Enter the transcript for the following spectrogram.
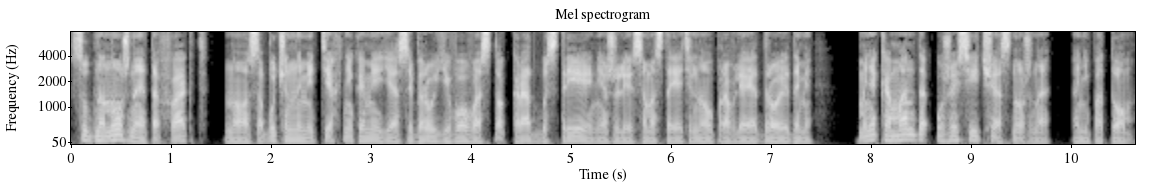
Судно нужно, это факт, но с обученными техниками я соберу его во сто крат быстрее, нежели самостоятельно управляя дроидами. Мне команда уже сейчас нужна, а не потом.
